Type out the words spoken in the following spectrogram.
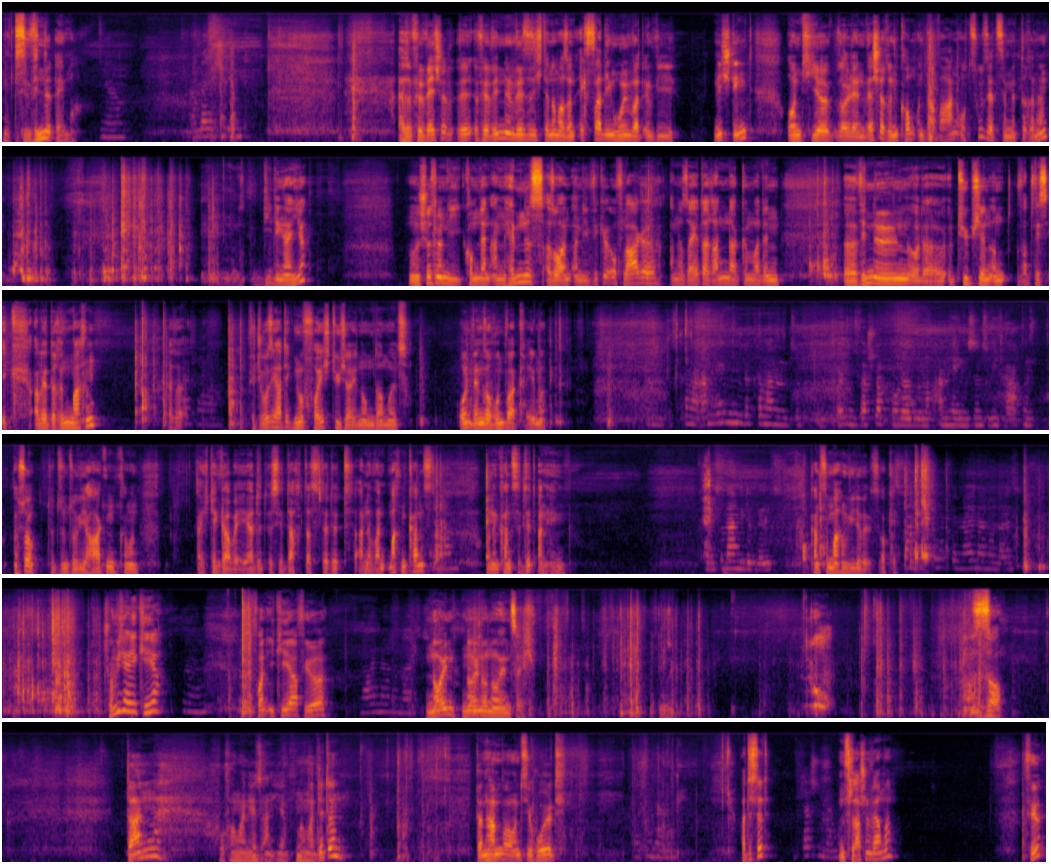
Das ist ein Windeleimer. Ja. Aber es stinkt. Also für Wäsche, für Windeln will sie sich dann nochmal so ein extra Ding holen, was irgendwie nicht stinkt. Und hier soll dann Wäsche kommen und da waren auch Zusätze mit drin. Die Dinger hier. So Schüsseln, die kommen dann an Hemmnis, also an, an die Wickelauflage an der Seite ran. Da können wir dann äh, Windeln oder Typchen und was weiß ich alle drin machen. Also für Josie hatte ich nur Feuchttücher genommen damals. Und wenn so wund war, Creme. Das kann man anhängen, da kann man so, Waschlappen oder so noch anhängen. Das sind so wie Haken. Ach so, das sind so wie Haken, kann man. Ich denke aber eher, das ist gedacht, dass du das an der Wand machen kannst und dann kannst du das anhängen. Kannst du machen, wie du willst. Kannst du machen, wie du willst. Okay. Das war hier für 9,99. Schon wieder Ikea? Von Ikea für 9,99. 9,99. So. Dann, wo fangen wir denn jetzt an? Hier, machen wir Ditte. Dann haben wir uns geholt, was ist das? Flaschenwärmer. Ein Flaschenwärmer. Für?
